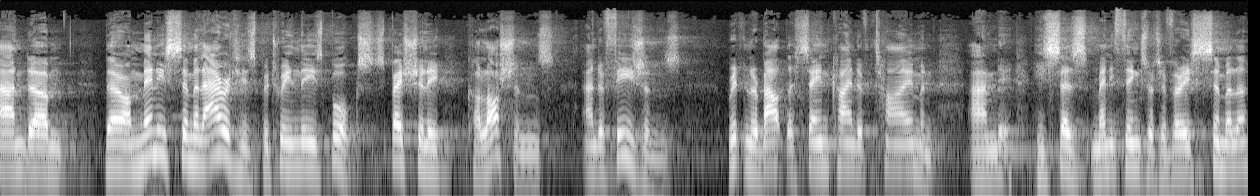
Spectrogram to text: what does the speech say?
And um, there are many similarities between these books, especially Colossians and Ephesians, written about the same kind of time. And, and he says many things which are very similar.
